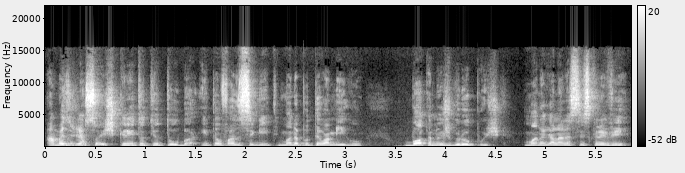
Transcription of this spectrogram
Ah, mas eu já sou inscrito, Tituba. Então faz o seguinte, manda pro teu amigo, bota nos grupos, manda a galera se inscrever,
